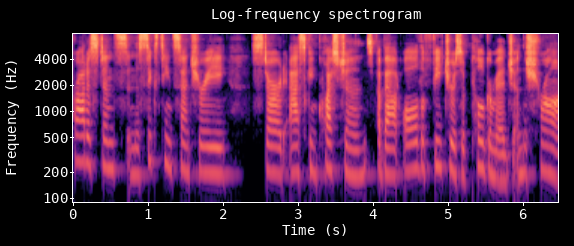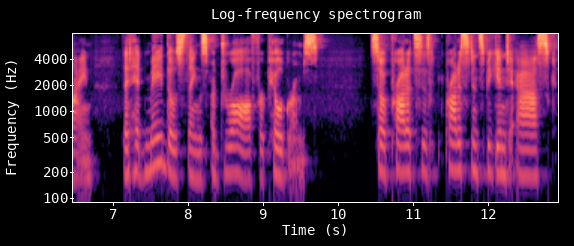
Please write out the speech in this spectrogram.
Protestants in the 16th century started asking questions about all the features of pilgrimage and the shrine that had made those things a draw for pilgrims. So Protestants, begin to ask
